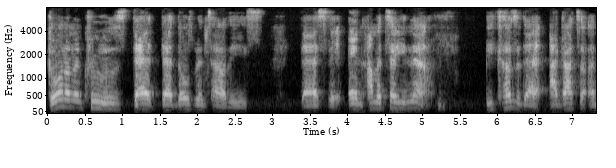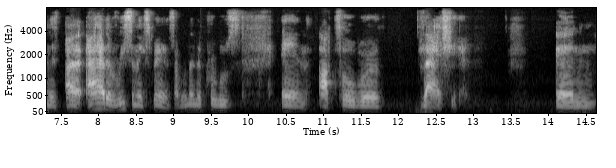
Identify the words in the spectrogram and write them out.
going on a cruise, that that those mentalities, that's it. And I'm gonna tell you now, because of that, I got to under. I, I had a recent experience. I went on a cruise in October last year, and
